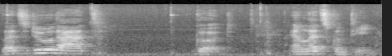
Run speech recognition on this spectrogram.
Let's do that. Good. And let's continue.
